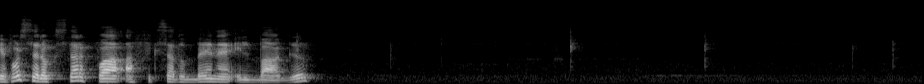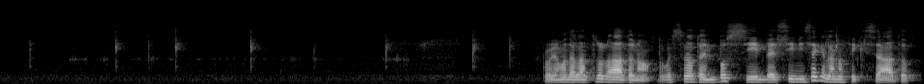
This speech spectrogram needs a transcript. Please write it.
ok, forse Rockstar qua ha fissato bene il bug. Proviamo dall'altro lato, no, da questo lato è impossibile. Sì, mi sa che l'hanno fissato.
